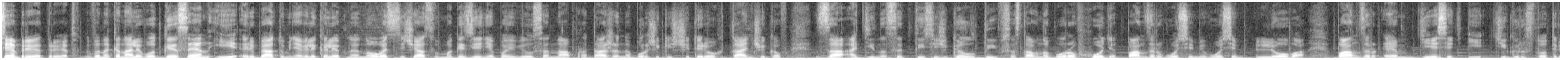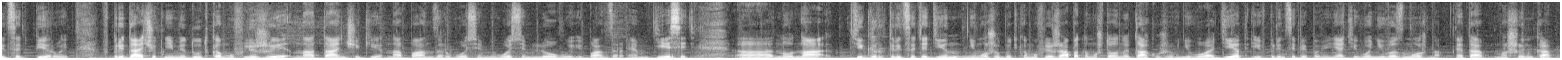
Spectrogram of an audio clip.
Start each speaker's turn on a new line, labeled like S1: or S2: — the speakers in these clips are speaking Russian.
S1: Всем привет-привет! Вы на канале Вот ГСН и, ребят, у меня великолепная новость. Сейчас в магазине появился на продаже наборчик из четырех танчиков за 11 тысяч голды. В состав набора входят Panzer 8.8, Лева, Panzer М10 и Тигр 131. В придачу к ним идут камуфляжи на танчики на Panzer 8.8, Леву и Panzer М10. А, но на Тигр 31 не может быть камуфляжа, потому что он и так уже в него одет и в принципе поменять его невозможно невозможно. Эта машинка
